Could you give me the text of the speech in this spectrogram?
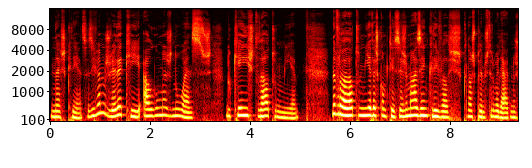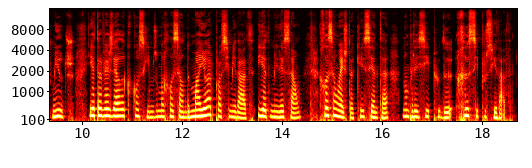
nas crianças. E vamos ver aqui algumas nuances do que é isto da autonomia. Na verdade, a autonomia é das competências mais incríveis que nós podemos trabalhar nos miúdos e é através dela que conseguimos uma relação de maior proximidade e admiração, relação esta que assenta num princípio de reciprocidade.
